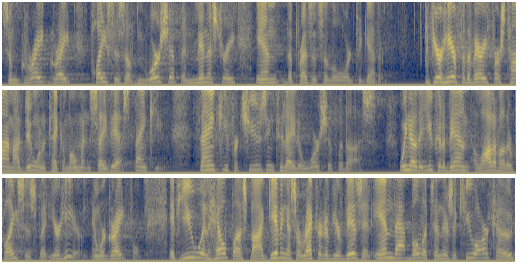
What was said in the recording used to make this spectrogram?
some great, great places of worship and ministry in the presence of the Lord together. If you're here for the very first time, I do want to take a moment and say this thank you. Thank you for choosing today to worship with us. We know that you could have been a lot of other places, but you're here, and we're grateful. If you would help us by giving us a record of your visit, in that bulletin, there's a QR code.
